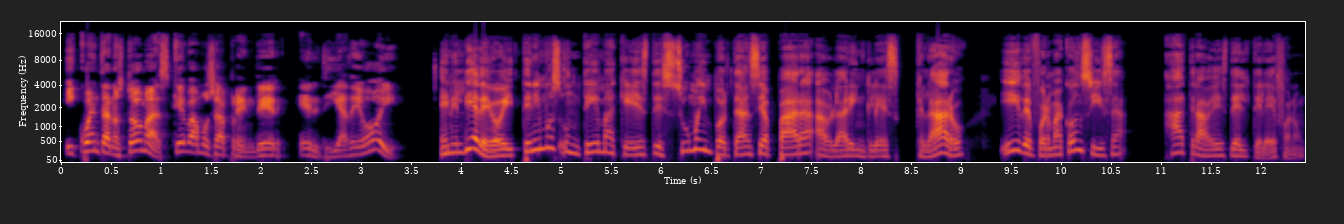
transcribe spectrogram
Y cuéntanos, Tomás, ¿qué vamos a aprender el día de hoy? En el día de hoy tenemos un tema que es de suma importancia para hablar inglés claro y de forma concisa a través del teléfono.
